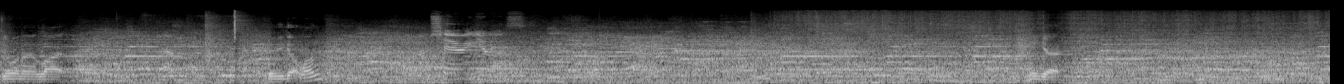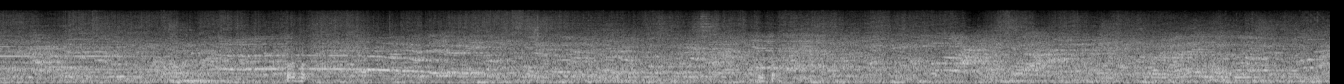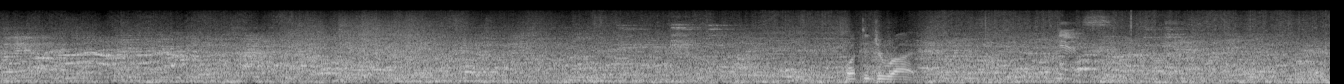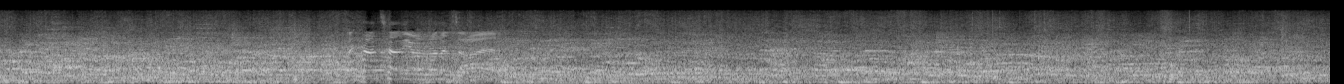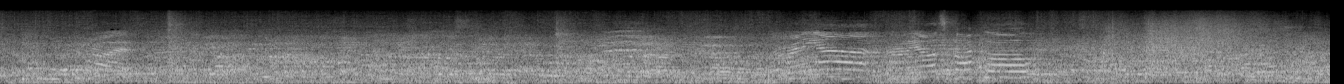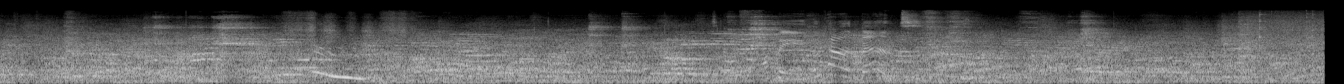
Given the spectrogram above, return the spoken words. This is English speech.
do you want to like? Have you got one? I'm sharing yours. Here you go. What did you write? Yes.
